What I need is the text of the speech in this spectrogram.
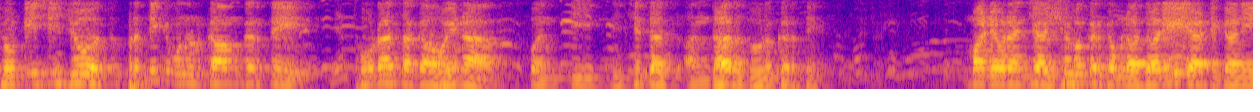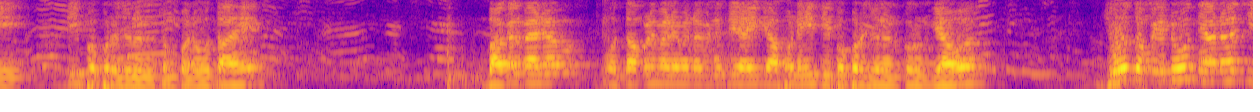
छोटीशी ज्योत प्रतीक म्हणून काम करते थोडासा का होईना पण ती निश्चितच अंधार दूर करते. मान्यवरांच्या शुभ कार्यक्रमाद्वारे या ठिकाणी दीप प्रज्वलन संपन्न होत आहे. बागल मॅडम व तांबळे मॅडम यांना विनंती आहे की आपण ही दीप प्रज्वलन करून घ्यावं. पेटो ज्ञानाची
